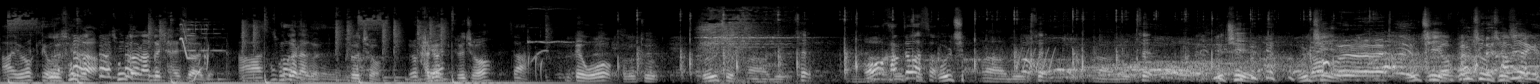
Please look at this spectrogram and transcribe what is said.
아, 이렇게. 그 손가락, 손가락을 잘 써야 돼. 아, 손가락을. 손가락을. 그렇죠. 이렇게? 가볍, 그렇죠. 자, 힘 빼고 가볍게. 옳지. 하나, 둘, 셋. 어, 감 잡았어. 옳지. 하나, 둘, 셋. 하나, 둘, 셋. 옳지. 옳지. 옳지. 옳지, 옳지, 옳지.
